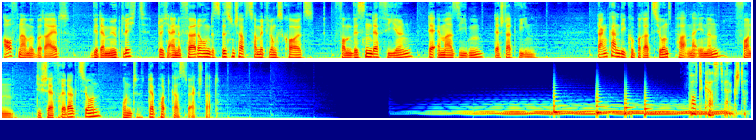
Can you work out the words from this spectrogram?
Aufnahmebereit wird ermöglicht durch eine Förderung des Wissenschaftsvermittlungscalls vom Wissen der vielen der MA7 der Stadt Wien. Danke an die KooperationspartnerInnen von die Chefredaktion und der Podcastwerkstatt. Podcastwerkstatt.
